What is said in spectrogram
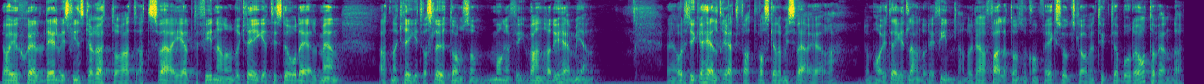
jag har ju själv delvis finska rötter. Att, att Sverige hjälpte finnarna under kriget till stor del. Men att när kriget var slut, de som många fick, vandrade ju hem igen. Eh, och det tycker jag är helt rätt för att vad ska de i Sverige göra? De har ju ett eget land och det är Finland. Och i det här fallet, de som kom från ex-Jugoslavien tyckte jag borde återvända.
